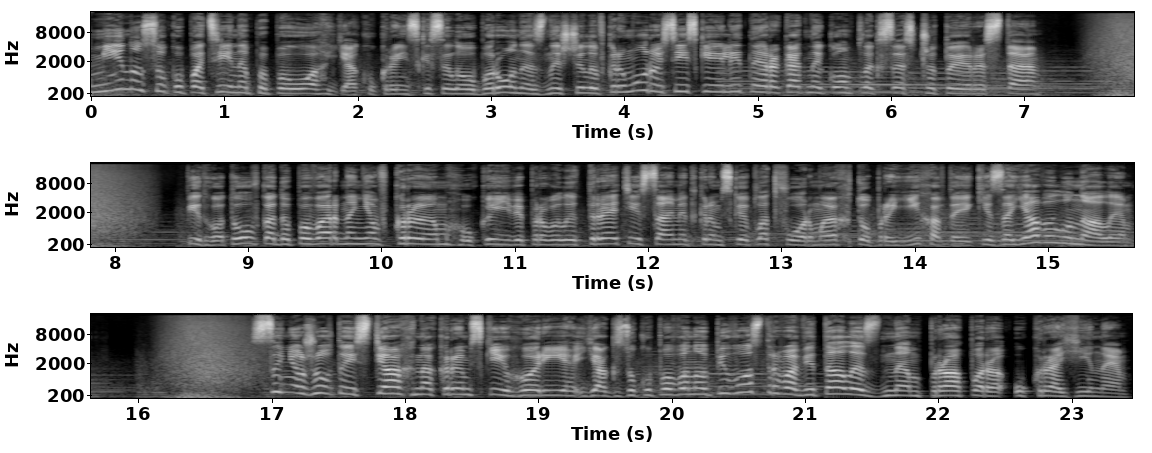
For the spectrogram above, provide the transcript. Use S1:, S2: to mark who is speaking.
S1: Мінус окупаційне ППО. Як українські сили оборони знищили в Криму російський елітний ракетний комплекс С-400. Підготовка до повернення в Крим. У Києві провели третій саміт Кримської платформи. Хто приїхав та які заяви лунали. Синьо-жовтий стяг на Кримській горі. Як з окупованого півострова вітали з Днем прапора України.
